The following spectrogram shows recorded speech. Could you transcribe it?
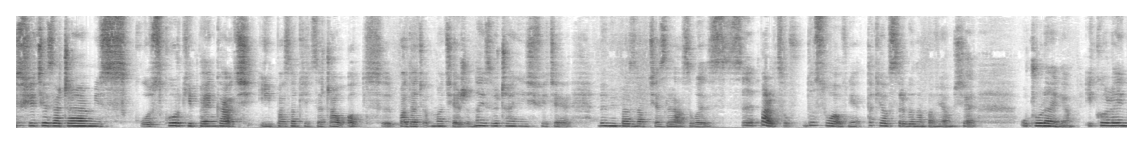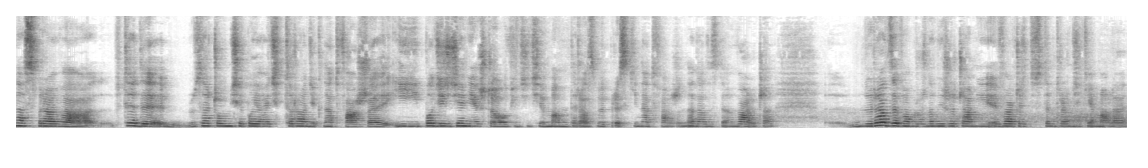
w świecie zaczęły mi skó- skórki pękać i paznokieć zaczął odpadać od macierzy. Najzwyczajniej w świecie by mi paznokcie zlazły z palców. Dosłownie. Takiego ostrego nabawiałam się uczulenia. I kolejna sprawa. Wtedy zaczął mi się pojawiać trądzik na twarzy i po dziś dzień jeszcze, o widzicie, mam teraz wypryski na twarzy. Nadal z tym walczę. Radzę Wam różnymi rzeczami walczyć z tym trądzikiem, ale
